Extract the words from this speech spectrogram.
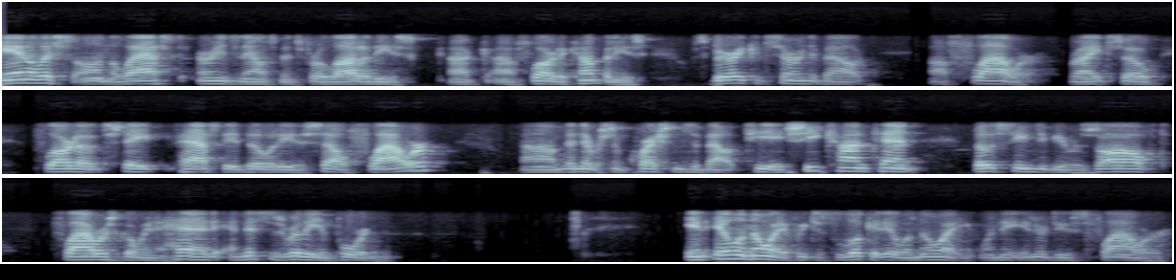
analysts on the last earnings announcements for a lot of these uh, uh, Florida companies was very concerned about uh, flower, right? So Florida state passed the ability to sell flower um, then there were some questions about THC content. Those seem to be resolved. Flowers going ahead, and this is really important. In Illinois, if we just look at Illinois, when they introduced flower,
